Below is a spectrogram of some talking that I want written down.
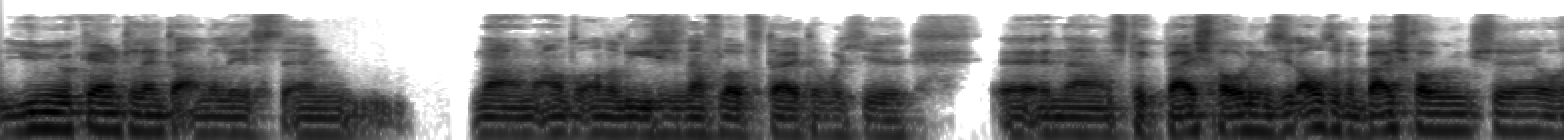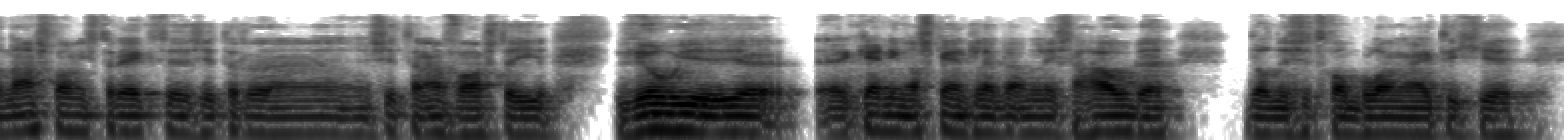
junior kerntalentenanalist en na een aantal analyses, na verloop van tijd, dan word je uh, na een stuk bijscholing. Er zit altijd een bijscholings- uh, of een nascholingstraject uh, zit, er, zit eraan vast. Je, wil je je erkenning als kerntalentanalist houden, dan is het gewoon belangrijk dat je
